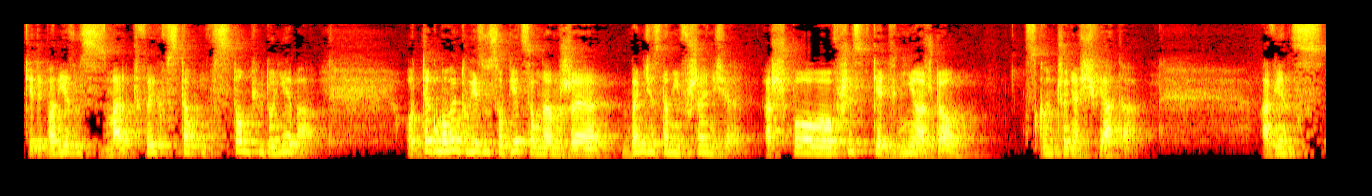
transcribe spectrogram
kiedy Pan Jezus z martwych wstał i wstąpił do nieba, od tego momentu Jezus obiecał nam, że będzie z nami wszędzie, aż po wszystkie dni, aż do skończenia świata. A więc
